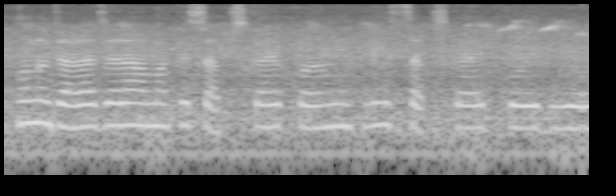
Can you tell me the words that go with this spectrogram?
এখনও যারা যারা আমাকে সাবস্ক্রাইব করনি প্লিজ সাবস্ক্রাইব করে দিও।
